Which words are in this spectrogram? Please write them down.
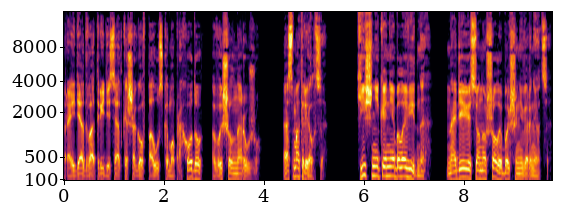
Пройдя два-три десятка шагов по узкому проходу, вышел наружу. Осмотрелся. Хищника не было видно. Надеюсь, он ушел и больше не вернется.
